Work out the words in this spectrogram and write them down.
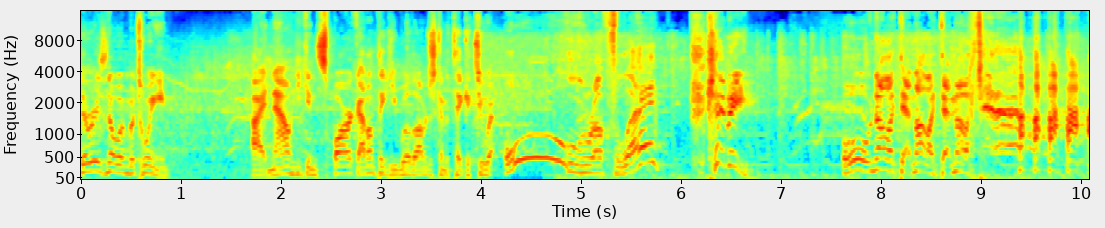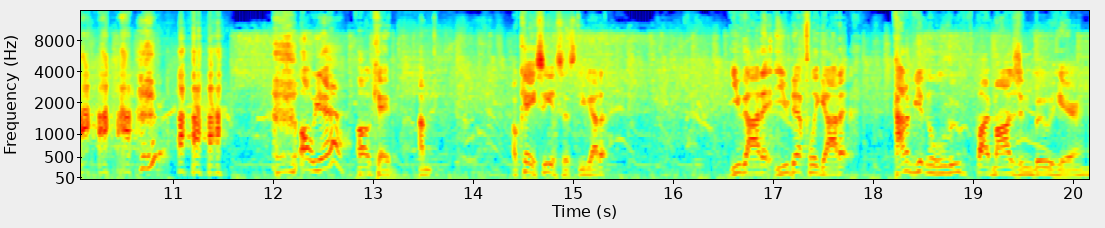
There is no in between. All right, now he can spark. I don't think he will, though. I'm just going to take it to. Oh, reflect. Kimmy. Oh, not like that. Not like that. Not like that. oh, yeah. Okay. I'm. Okay, C assist. You got it. You got it. You definitely got it. Kind of getting looped by Majin Buu here.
